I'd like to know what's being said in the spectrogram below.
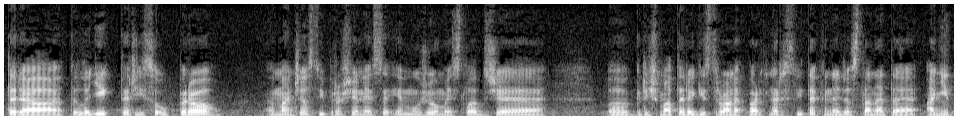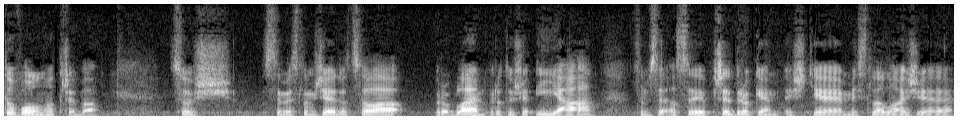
teda ty lidi, kteří jsou pro manželství pro ženy, se i můžou myslet, že uh, když máte registrované partnerství, tak nedostanete ani to volno třeba. Což si myslím, že je docela problém, protože i já jsem si asi před rokem ještě myslela, že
